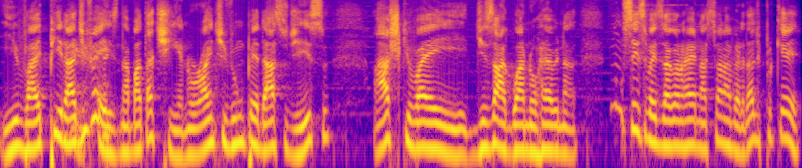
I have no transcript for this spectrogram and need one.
e vai pirar de vez na batatinha. No Raw a gente viu um pedaço disso, acho que vai desaguar no Harry na... Não sei se vai desaguar no Harry Nacional, na verdade, porque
